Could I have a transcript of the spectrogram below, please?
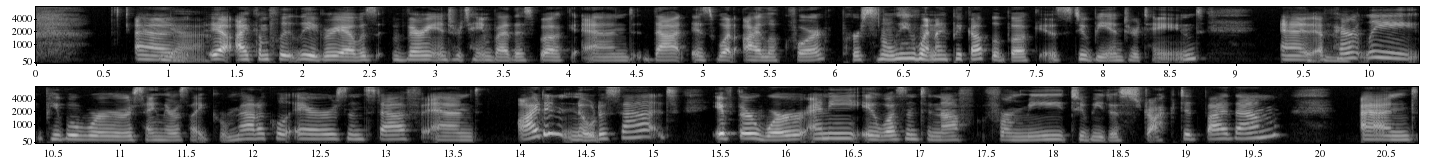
and yeah. yeah, I completely agree. I was very entertained by this book, and that is what I look for personally when I pick up a book is to be entertained. And mm-hmm. apparently, people were saying there's like grammatical errors and stuff, and I didn't notice that. If there were any, it wasn't enough for me to be distracted by them. And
